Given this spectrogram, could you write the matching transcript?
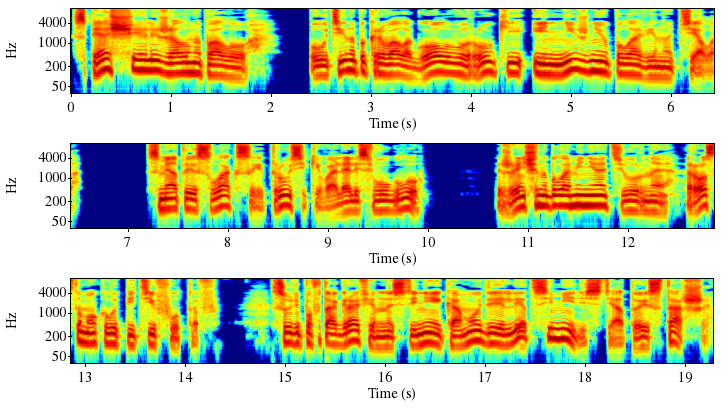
Спящая лежала на полу. Паутина покрывала голову, руки и нижнюю половину тела. Смятые слаксы и трусики валялись в углу. Женщина была миниатюрная, ростом около пяти футов. Судя по фотографиям на стене и комоде, лет 70, а то и старше.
